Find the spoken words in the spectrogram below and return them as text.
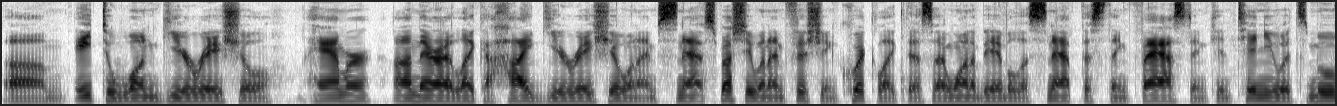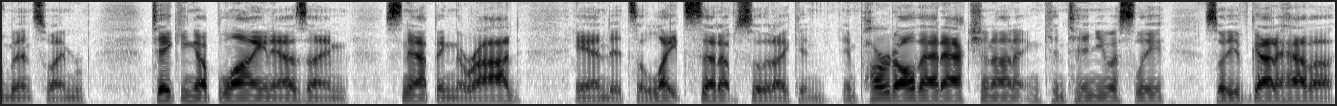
um, eight to one gear ratio hammer on there. I like a high gear ratio when I'm snap, especially when I'm fishing quick like this. I want to be able to snap this thing fast and continue its movement so I'm taking up line as I'm snapping the rod and it's a light setup so that I can impart all that action on it and continuously. So you've got to have a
